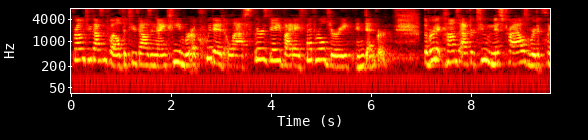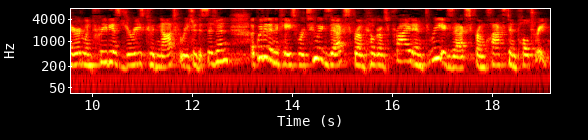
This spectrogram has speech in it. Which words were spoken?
from 2012 to 2019 were acquitted last Thursday by a federal jury in Denver. The verdict comes after two mistrials were declared when previous juries could not reach a decision. Acquitted in the case were two execs from Pilgrim's Pride and three execs from Claxton Poultry.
